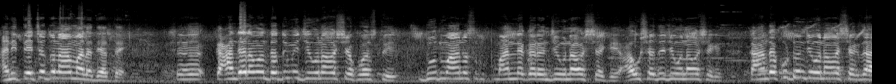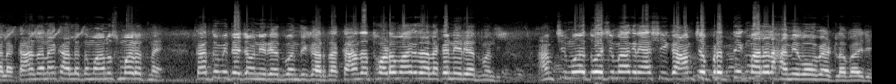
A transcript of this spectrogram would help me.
आणि त्याच्यातून आम्हाला देताय. तर कांद्याला म्हणता तुम्ही जीवनावश्यक वस्तू आहे. दूध माणूस मान्य करण जीवनावश्यक आहे. औषधं जीवनावश्यक आहे. कांदा कुठून जीवनावश्यक झाला? कांदा नाही खाल्ला तर माणूस मरत नाही. का तुम्ही त्याच्यावर निर्यात बंदी करता? कांदा थोडा माग झाला का निर्यात बंदी? आमची महत्वाची मागणी अशी का आमच्या प्रत्येक मालाला हमी भाव भेटला पाहिजे.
